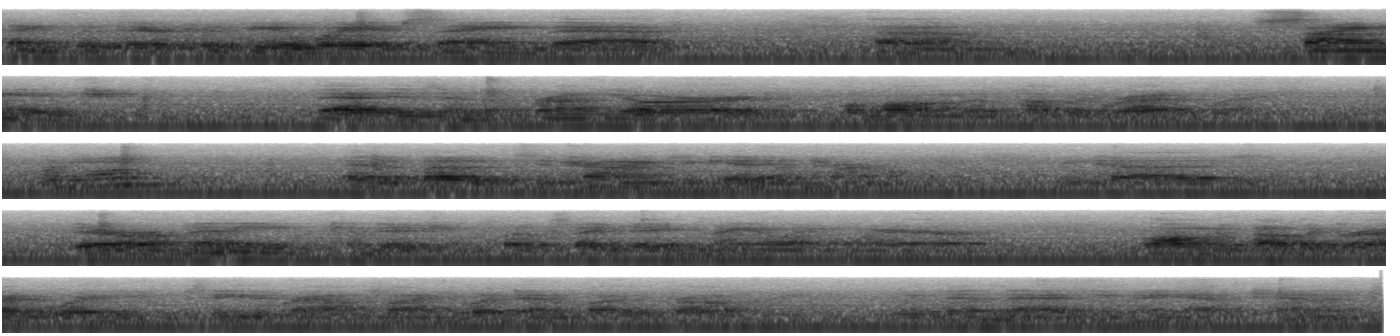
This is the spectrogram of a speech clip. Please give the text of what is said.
think that there could be a way of saying that um, signage that is in the front yard along the public right of way. Okay? as opposed to trying to get internal. Because there are many conditions, let's say gate mailing, where along the public right of way, you can see the ground sign to identify the property. Within that, you may have tenants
